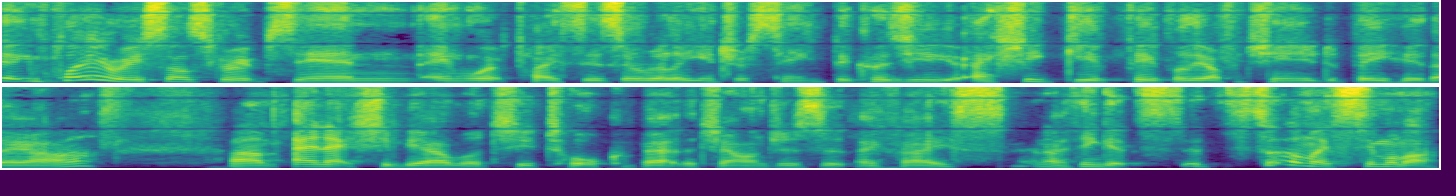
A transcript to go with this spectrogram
employer resource groups in, in workplaces are really interesting because you actually give people the opportunity to be who they are um, and actually be able to talk about the challenges that they face. And I think it's it's almost similar,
